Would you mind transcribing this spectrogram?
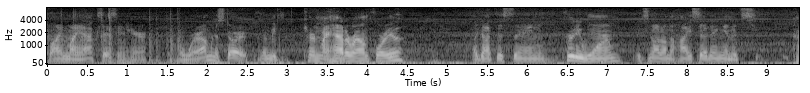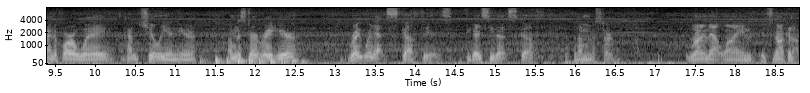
find my access in here. And where I'm going to start, let me turn my hat around for you. I got this thing pretty warm. It's not on the high setting and it's kind of far away. It's kind of chilly in here. I'm gonna start right here, right where that scuff is. If you guys see that scuff, and I'm gonna start running that line. It's not gonna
